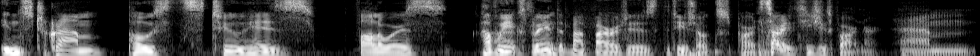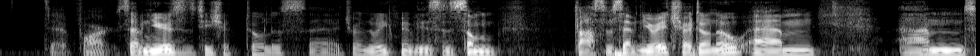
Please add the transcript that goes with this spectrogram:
Instagram posts to his followers. Have we Uh, explained that Matt Barrett is the Taoiseach's partner? Sorry, the Taoiseach's partner. Um, for seven years, as the Taoiseach told us uh, during the week. Maybe this is some class of seven year itch. I don't know. Um, and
